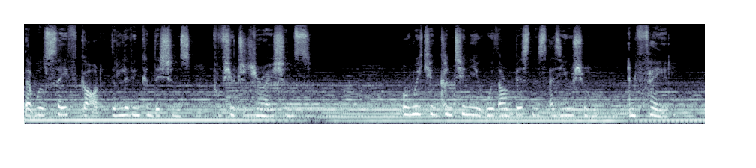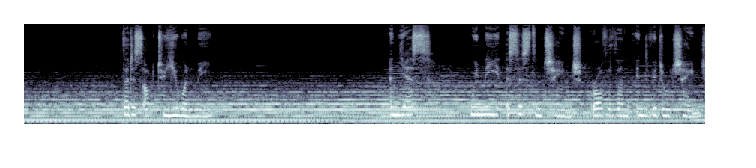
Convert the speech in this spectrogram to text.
that will safeguard the living conditions for future generations. Or we can continue with our business as usual and fail. That is up to you and me. And yes, we need a system change rather than individual change.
